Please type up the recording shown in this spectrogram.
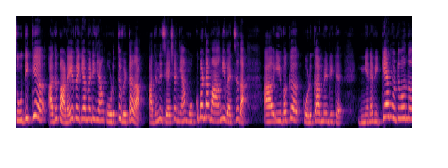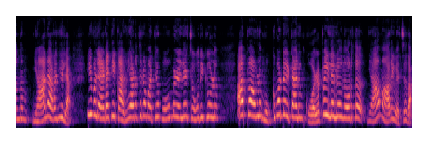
സുതിക്ക് അത് പണയം വയ്ക്കാൻ വേണ്ടി ഞാൻ കൊടുത്തു വിട്ടതാ അതിനുശേഷം ഞാൻ മുക്കുപണ്ടം വാങ്ങി വെച്ചതാ. ആ ഇവക്ക് കൊടുക്കാൻ വേണ്ടിയിട്ട്. ഇങ്ങനെ വിൽക്കാൻ കൊണ്ടുപോകുന്നൊന്നും ഞാൻ അറിഞ്ഞില്ല. ഇവൾ ഇടയ്ക്ക് കല്യാണത്തിനോ മറ്റോ പോകുമ്പോഴല്ലേ ചോദിക്കുള്ളൂ. അപ്പോൾ അവൾ മുക്കുമണ്ട ഇട്ടാലും കുഴപ്പമില്ലല്ലോ എന്നോർത്ത് ഞാൻ മാറി വെച്ചതാ.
